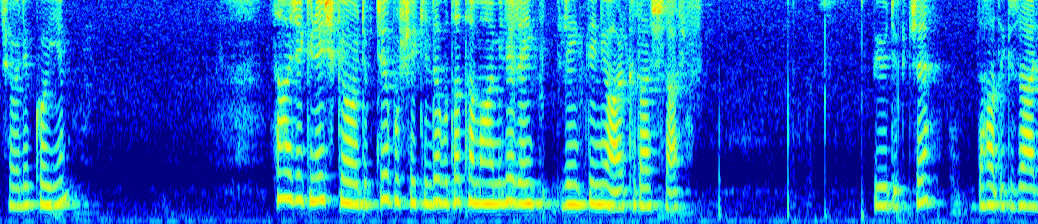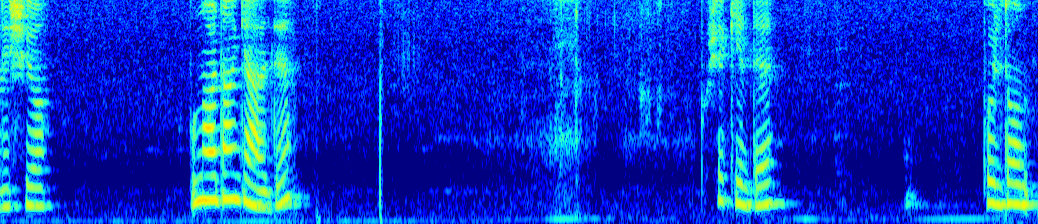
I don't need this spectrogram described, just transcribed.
Şöyle koyayım. Sadece güneş gördükçe bu şekilde bu da tamamıyla renk, renkleniyor arkadaşlar. Büyüdükçe daha da güzelleşiyor. Bunlardan geldi. Bu şekilde Polidon,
